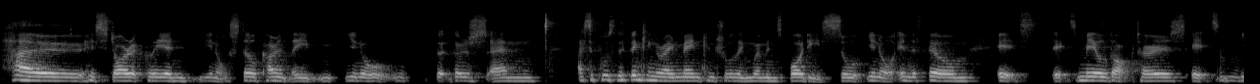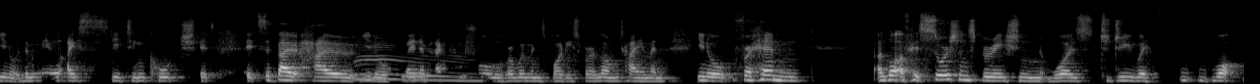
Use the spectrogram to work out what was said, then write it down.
how historically and you know still currently you know that there's um I suppose the thinking around men controlling women's bodies. So, you know, in the film, it's it's male doctors, it's mm-hmm. you know, the male ice skating coach. It's it's about how, you know, mm. men have had mm. control over women's bodies for a long time. And, you know, for him, a lot of his source inspiration was to do with what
